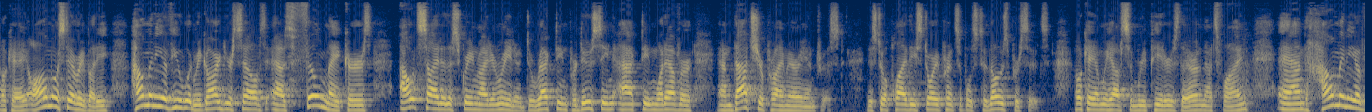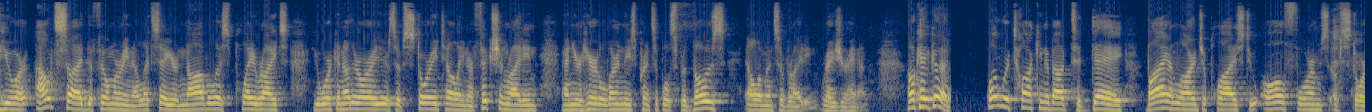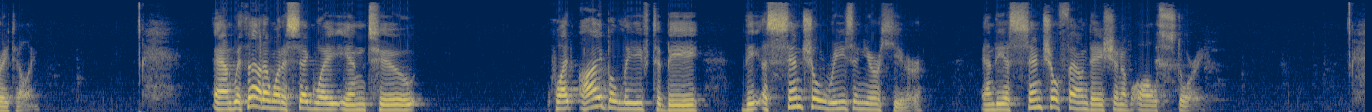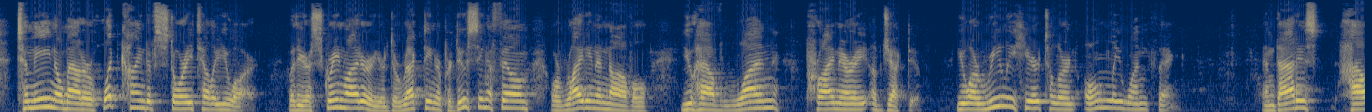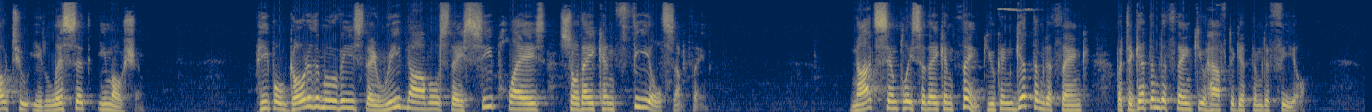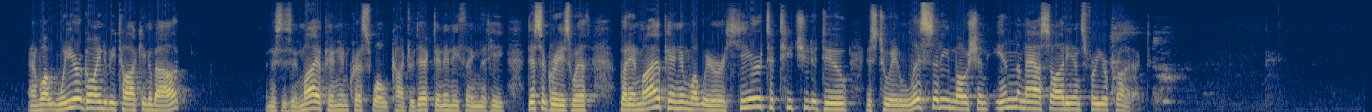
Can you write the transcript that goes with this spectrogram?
Okay, almost everybody. How many of you would regard yourselves as filmmakers outside of the screenwriting arena, directing, producing, acting, whatever, and that's your primary interest? Is to apply these story principles to those pursuits. Okay, and we have some repeaters there, and that's fine. And how many of you are outside the film arena? Let's say you're novelists, playwrights, you work in other areas of storytelling or fiction writing, and you're here to learn these principles for those elements of writing. Raise your hand. Okay, good. What we're talking about today, by and large, applies to all forms of storytelling. And with that, I want to segue into what I believe to be the essential reason you're here and the essential foundation of all story. To me, no matter what kind of storyteller you are, whether you're a screenwriter or you're directing or producing a film or writing a novel, you have one primary objective. You are really here to learn only one thing, and that is how to elicit emotion. People go to the movies, they read novels, they see plays so they can feel something. Not simply so they can think. You can get them to think, but to get them to think, you have to get them to feel. And what we are going to be talking about, and this is in my opinion, Chris will contradict in anything that he disagrees with, but in my opinion, what we are here to teach you to do is to elicit emotion in the mass audience for your product.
